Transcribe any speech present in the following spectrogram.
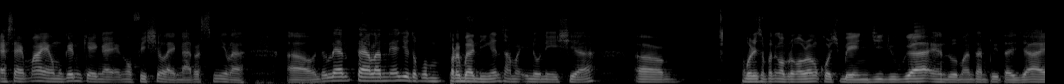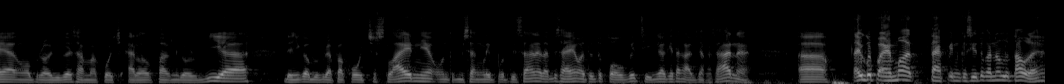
SMA yang mungkin kayak nggak yang official ya nggak resmi lah. Uh, untuk lihat talentnya aja untuk perbandingan sama Indonesia. Um, gue udah sempat ngobrol-ngobrol sama Coach Benji juga yang dulu mantan Pelita Jaya ngobrol juga sama Coach Errol Van Gordia dan juga beberapa coaches lainnya untuk bisa ngeliput di sana. Tapi sayang waktu itu covid sehingga kita nggak bisa ke sana Uh, tapi gue pengen banget tap in ke situ karena lu tau lah ya,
